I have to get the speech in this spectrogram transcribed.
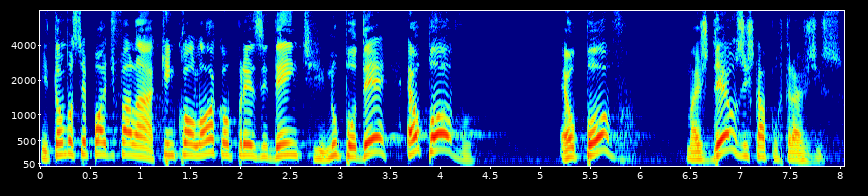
Então você pode falar: quem coloca o presidente no poder é o povo. É o povo, mas Deus está por trás disso.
